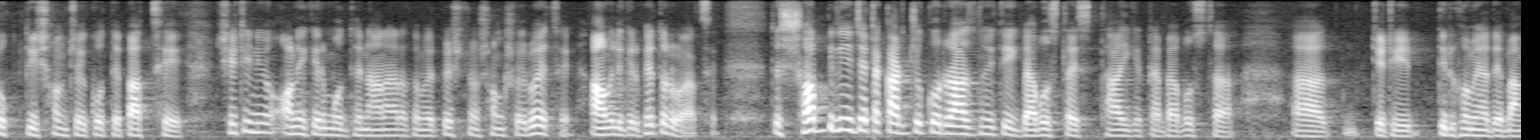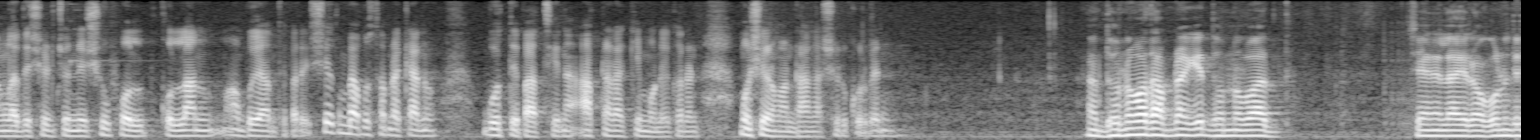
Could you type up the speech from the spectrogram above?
শক্তি সঞ্চয় করতে পারছে সেটি নিয়ে অনেকের মধ্যে নানা রকমের প্রশ্ন সংশয় রয়েছে আওয়ামী লীগের ভেতরেও আছে। তো সব মিলিয়ে যে একটা কার্যকর রাজনৈতিক ব্যবস্থা স্থায়ী একটা ব্যবস্থা যেটি দীর্ঘমেয়াদে বাংলাদেশের জন্য সুফল কল্যাণ বয়ে আনতে পারে সেরকম ব্যবস্থা আমরা কেন করতে পারছি না? আপনারা কি মনে করেন? মশিউর রহমান রাঙা শুরু করবেন। হ্যাঁ, ধন্যবাদ আপনাকে ধন্যবাদ চ্যানেল আইয়ের অগণিত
